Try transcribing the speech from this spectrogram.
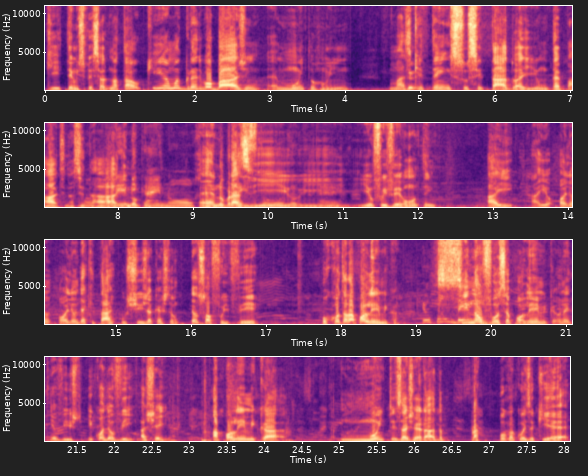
que tem um especial de Natal, que é uma grande bobagem, é muito ruim, mas que tem suscitado aí um debate na cidade. Uma polêmica no, enorme. É, no, Brasil. E, é. e eu fui ver ontem. Aí, aí olha, olha onde é que tá o X da questão. Eu só fui ver por conta da polêmica. Eu também. Se não fosse a polêmica, eu nem tinha visto. E quando eu vi, achei a polêmica muito exagerada para pouca coisa que é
